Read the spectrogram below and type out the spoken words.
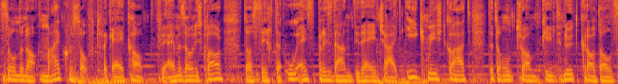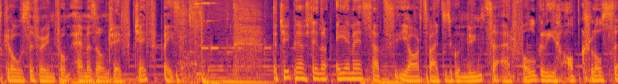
sondern an Microsoft vergeben. Für Amazon ist klar, dass sich der US-Präsident in den Entscheid eingemischt hat. Der Donald Trump gilt nicht gerade als grosser Freund vom Amazon-Chef Jeff Bezos. Der Chiphersteller EMS hat das Jahr 2019 erfolgreich abgeschlossen.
